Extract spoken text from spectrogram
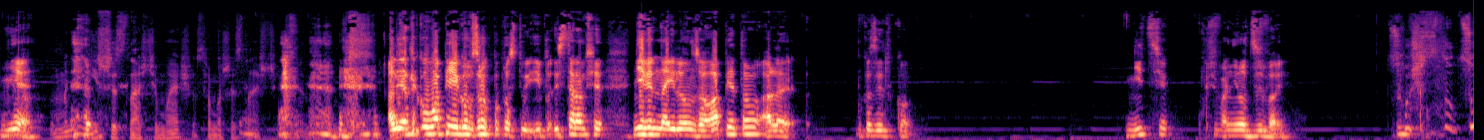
Nie. no, Mniej niż 16, moja siostra ma 16. Nie, no. Ale ja tylko łapię jego wzrok po prostu i, i staram się, nie wiem na ile on załapie to, ale pokazuję tylko nic się chyba nie odzywaj. Coś, co, co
